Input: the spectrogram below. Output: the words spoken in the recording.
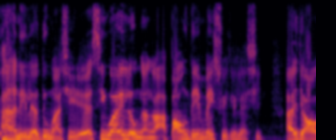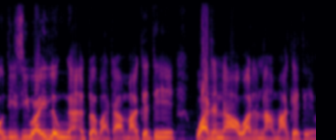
ဖန်တွေလည်းသူ့မှာရှိတယ်စီးပွားရေးလုပ်ငန်းကအပေါင်းအသင်းမိတ်ဆွေတွေလည်းရှိအဲဒါကြောင့်ဒီစီးပွားရေးလုပ်ငန်းအတွက်ပါဒါ marketing ဝါဒနာဝါဒနာ marketing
